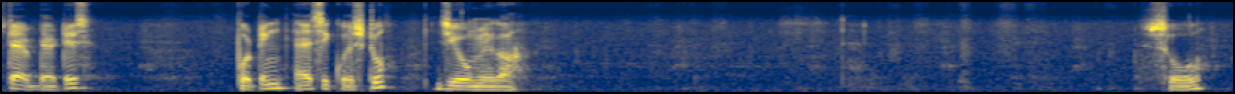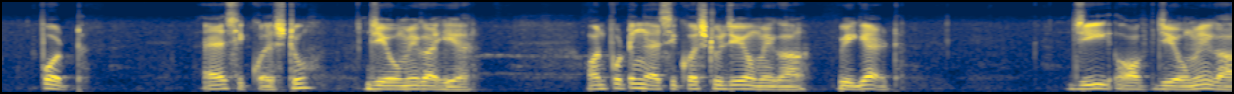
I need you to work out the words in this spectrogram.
step that is putting s equals to j omega so put s equals to j omega here on putting s equals to j omega we get g of j omega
